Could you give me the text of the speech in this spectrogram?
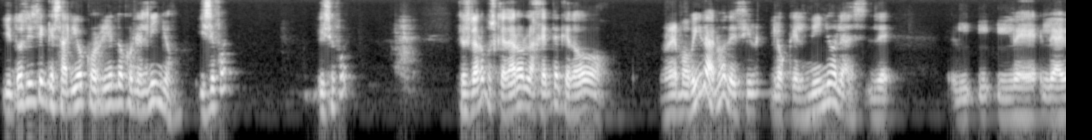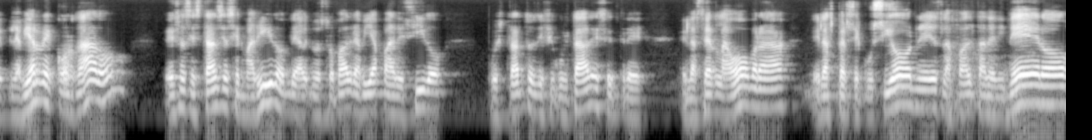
Y entonces dicen que salió corriendo con el niño y se fue. Y se fue. Entonces, claro, pues quedaron, la gente quedó removida, ¿no? Decir lo que el niño le, le le, había recordado esas estancias en Madrid donde nuestro padre había padecido pues tantas dificultades entre el hacer la obra, las persecuciones, la falta de dinero,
